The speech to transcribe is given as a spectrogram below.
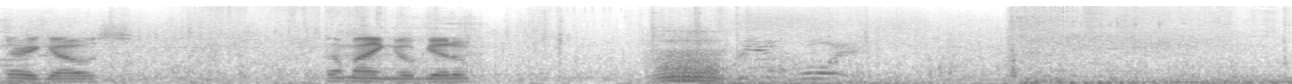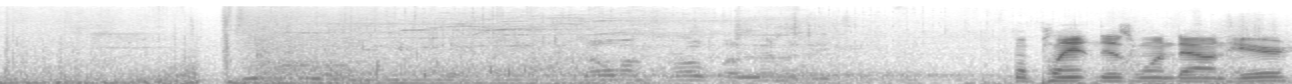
There he goes. Somebody can go get him. Someone's rope eliminated. I'm gonna plant this one down here.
